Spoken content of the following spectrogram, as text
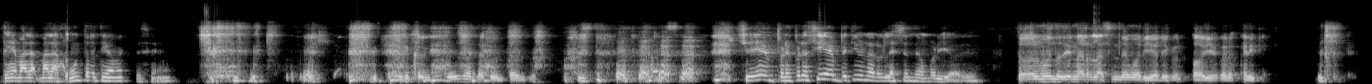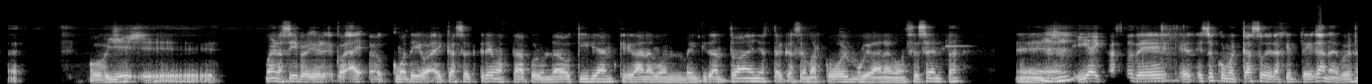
Tiene mala, mala junta últimamente, sí. ¿no? ¿Con quién se anda juntando? Siempre, pero siempre tiene una relación de amor y odio. Todo el mundo tiene una relación de amor y odio con, odio con los caritos. Oye, eh, bueno, sí, pero yo- hay- como te digo, hay casos extremos. Está por un lado Kilian, que gana con veintitantos años. Está el caso de Marco Olmo, que gana con 60. Eh. Y hay casos de. eh, Eso es como el caso de la gente que gana. pues,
